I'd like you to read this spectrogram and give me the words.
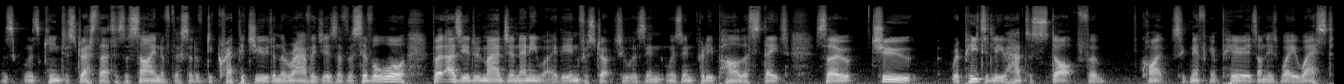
was was keen to stress that as a sign of the sort of decrepitude and the ravages of the Civil War. But as you'd imagine, anyway, the infrastructure was in was in pretty parlous state. So Qu repeatedly had to stop for quite significant periods on his way west.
